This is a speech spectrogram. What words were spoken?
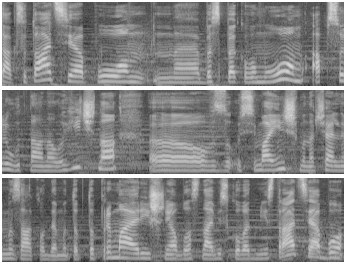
Так, ситуація по е, безпековим умовам абсолютно аналогічна е, з усіма іншими навчальними закладами. Тобто приймає рішення обласна військова адміністрація або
